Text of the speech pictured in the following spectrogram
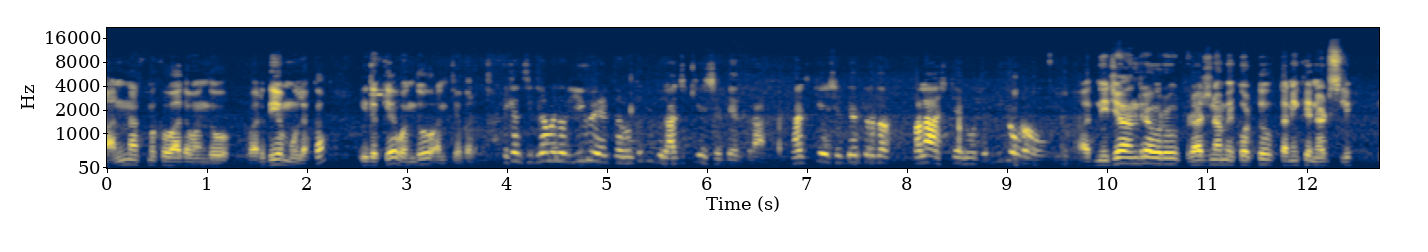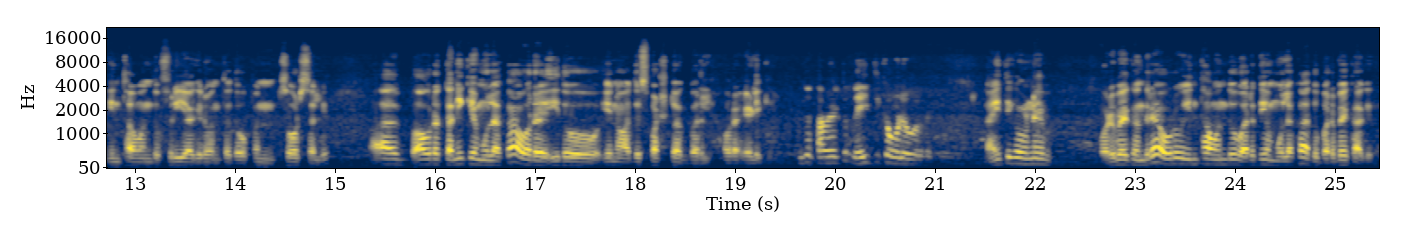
ಕಾನೂನಾತ್ಮಕವಾದ ಒಂದು ವರದಿಯ ಮೂಲಕ ಇದಕ್ಕೆ ಒಂದು ಅಂತ್ಯ ಬರುತ್ತೆ. ಯಾಕಂದ್ರೆ ಸಿದ್ದರಾಮಯ್ಯ ಈಗಲೂ ಹೇಳ್ತಾ ಇರುವಂಥದ್ದು ಇದು ರಾಜಕೀಯ ಷಡ್ಯಂತ್ರ. ರಾಜಕೀಯ ಷಡ್ಯಂತ್ರದ ಫಲ ಅಷ್ಟೇ ಅನ್ನುವಂಥದ್ದು ಈಗ ಅವರು ಅದು ನಿಜ ಅಂದರೆ ಅವರು ರಾಜೀನಾಮೆ ಕೊಟ್ಟು ತನಿಖೆ ನಡೆಸಲಿ ಇಂಥ ಒಂದು ಫ್ರೀ ಆಗಿರುವಂಥದ್ದು ಓಪನ್ ಸೋರ್ಸಲ್ಲಿ ಅವರ ತನಿಖೆ ಮೂಲಕ ಅವರ ಇದು ಏನೋ ಅದು ಸ್ಪಷ್ಟವಾಗಿ ಬರಲಿ ಅವರ ಹೇಳಿಕೆ. ಅಂದ್ರೆ ತಾವು ಹೇಳ್ತಾರೆ ನೈತಿಕ ಹೊಣೆ ಬರಬೇಕು. ನೈತಿಕ ಹೊಣೆ ಹೊರಬೇಕಂದ್ರೆ ಅವರು ಇಂಥ ಒಂದು ವರದಿಯ ಮೂಲಕ ಅದು ಬರಬೇಕಾಗಿದೆ.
